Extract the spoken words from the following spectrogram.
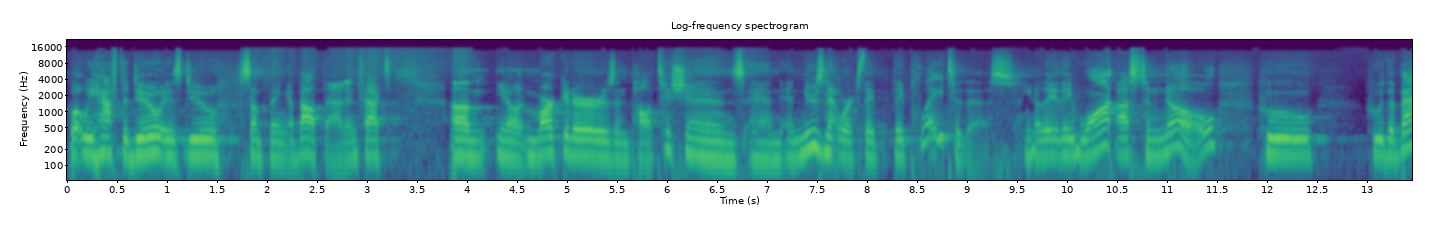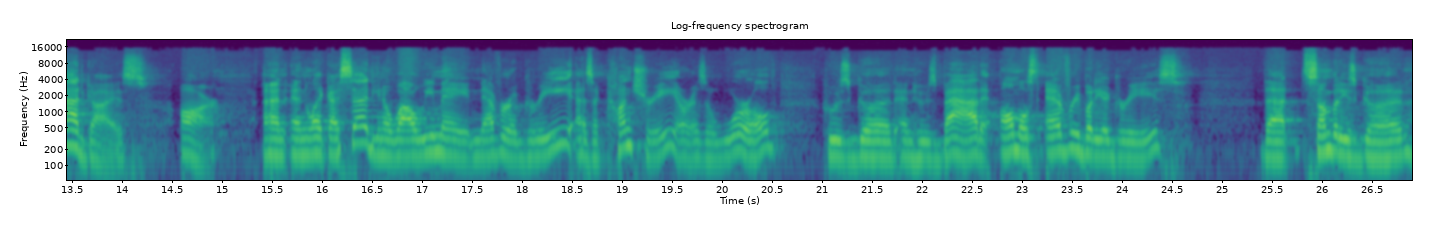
what we have to do is do something about that. In fact, um, you know, marketers and politicians and, and news networks, they, they play to this. You know, they, they want us to know who, who the bad guys are. And, and like I said, you know, while we may never agree as a country or as a world who's good and who's bad, almost everybody agrees that somebody's good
